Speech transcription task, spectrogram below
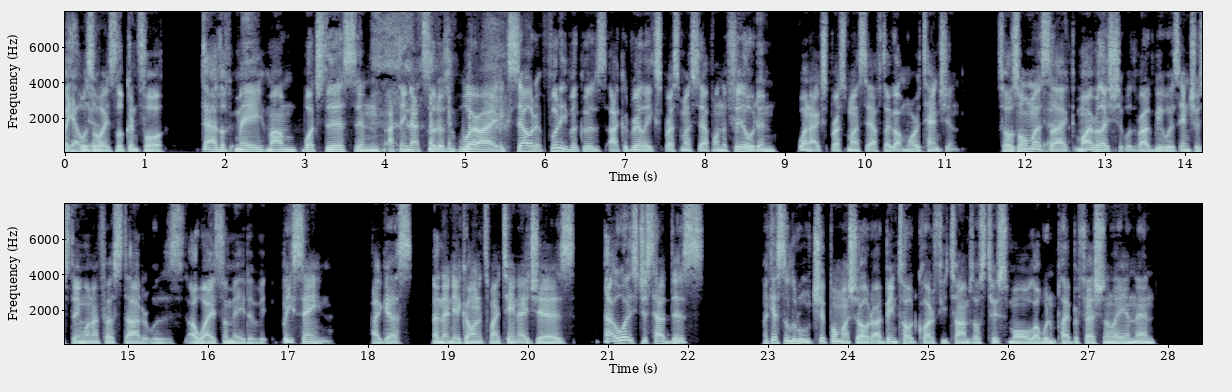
But yeah, I was yeah. always looking for dad, look at me, mum, watch this. And I think that's sort of where I excelled at footy because I could really express myself on the field. And when I expressed myself, I got more attention. So it was almost yeah. like my relationship with rugby was interesting when I first started. It was a way for me to be seen, I guess. And then, yeah, going into my teenage years, I always just had this, I guess, a little chip on my shoulder. I'd been told quite a few times I was too small. I wouldn't play professionally. And then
